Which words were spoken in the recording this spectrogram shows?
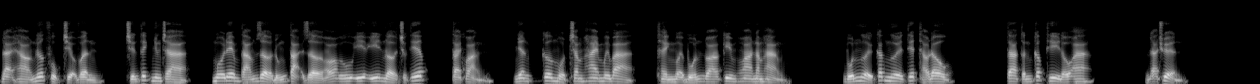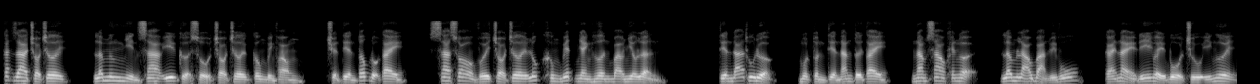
đại hào nước phục triệu vân, chiến tích nhưng cha mỗi đêm tám giờ đúng tại giờ o u i n trực tiếp tài khoản nhân cơ một trăm hai mươi ba thành mười bốn đoá kim hoa năm hàng. Bốn người các ngươi tiết tháo đâu? Ta tấn cấp thi đấu a. Đã chuyển. Cắt ra trò chơi lâm ngưng nhìn xa y cửa sổ trò chơi công bình phòng, chuyển tiền tốc độ tay xa so với trò chơi lúc không biết nhanh hơn bao nhiêu lần. Tiền đã thu được một tuần tiền ăn tới tay năm sao khen ngợi lâm lão bản uy vũ cái này đi hủy bổ chú ý ngươi.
